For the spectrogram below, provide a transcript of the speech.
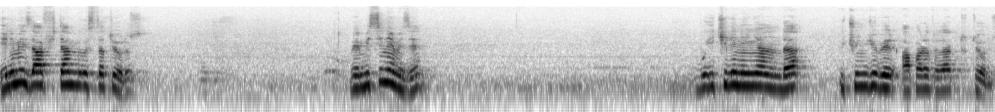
elimizle hafiften bir ıslatıyoruz. Ve misinemizi bu ikilinin yanında üçüncü bir aparat olarak tutuyoruz.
